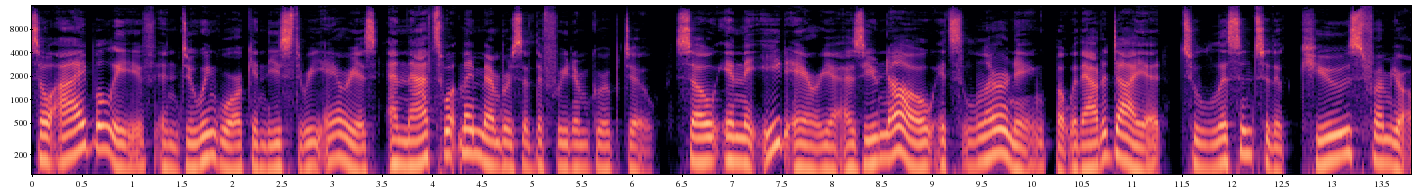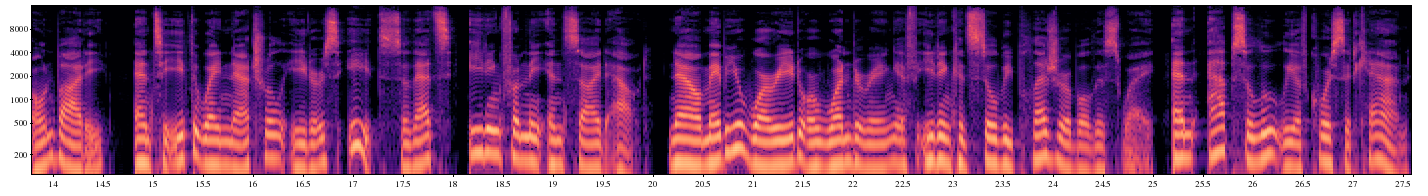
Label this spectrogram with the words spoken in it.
So I believe in doing work in these three areas, and that's what my members of the Freedom Group do. So, in the eat area, as you know, it's learning, but without a diet, to listen to the cues from your own body and to eat the way natural eaters eat. So, that's eating from the inside out. Now, maybe you're worried or wondering if eating could still be pleasurable this way. And absolutely, of course it can.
